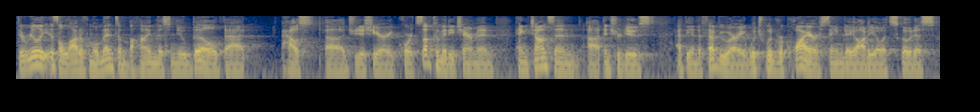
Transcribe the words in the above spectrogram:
There really is a lot of momentum behind this new bill that House uh, Judiciary Court Subcommittee Chairman Hank Johnson uh, introduced at the end of February, which would require same day audio at SCOTUS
